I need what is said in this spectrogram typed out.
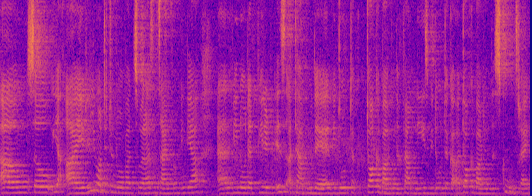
Um, so yeah, I really wanted to know about Swara since I'm from India, and we know that period is a taboo there. We don't talk about in the families, we don't talk about in the schools, right?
